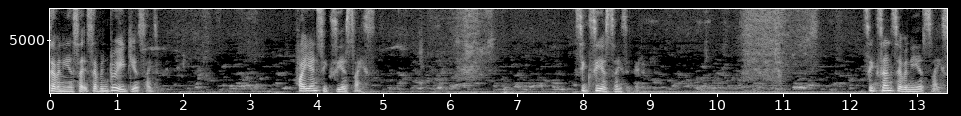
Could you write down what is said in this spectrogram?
Seven years size seven to eight years size five and six years size six year size available. Six and seven years size.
